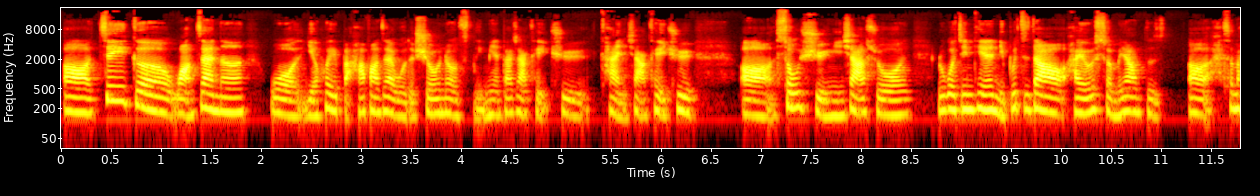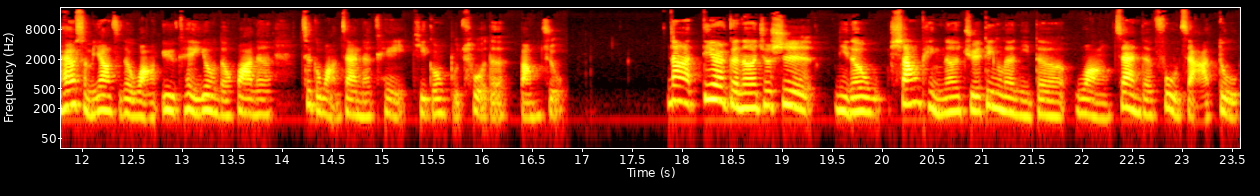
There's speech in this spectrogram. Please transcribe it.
呃，这个网站呢，我也会把它放在我的 show notes 里面，大家可以去看一下，可以去呃搜寻一下说，说如果今天你不知道还有什么样子呃什么还有什么样子的网域可以用的话呢，这个网站呢可以提供不错的帮助。那第二个呢，就是你的商品呢，决定了你的网站的复杂度。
